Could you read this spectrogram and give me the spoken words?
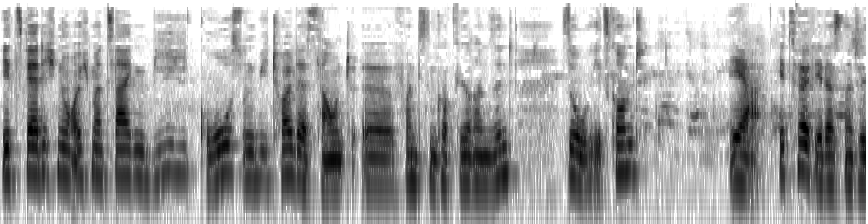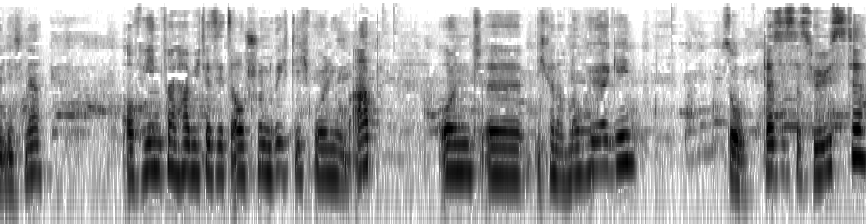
Jetzt werde ich nur euch mal zeigen, wie groß und wie toll der Sound äh, von diesen Kopfhörern sind. So, jetzt kommt, ja, jetzt hört ihr das natürlich, ne? Auf jeden Fall habe ich das jetzt auch schon richtig Volume up und äh, ich kann auch noch höher gehen. So, das ist das Höchste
